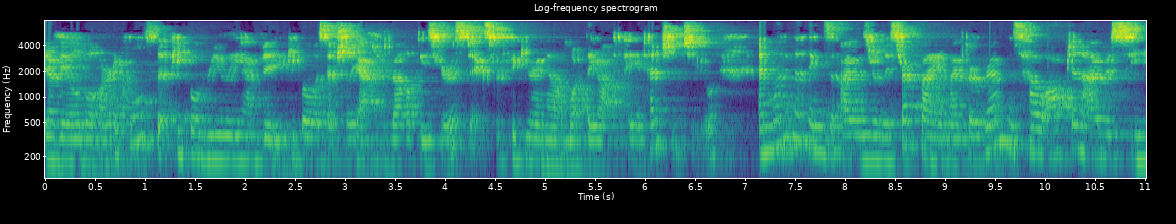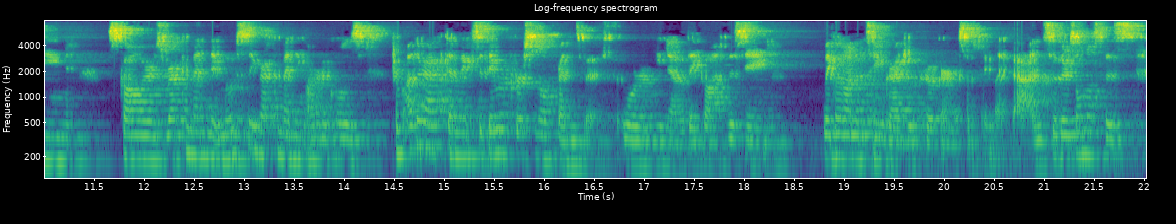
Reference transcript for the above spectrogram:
available articles that people really have to, people essentially have to develop these heuristics for figuring out what they ought to pay attention to. And one of the things that I was really struck by in my program is how often I was seeing scholars recommending, mostly recommending articles from other academics that they were personal friends with, or, you know, they gone to the same, they gone to the same graduate program or something like that. And so there's almost this,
